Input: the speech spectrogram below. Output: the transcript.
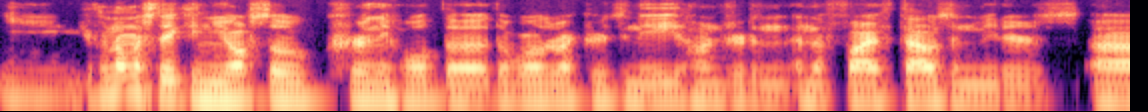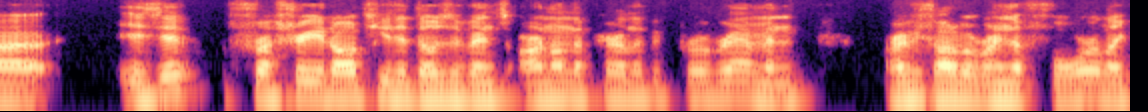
if I'm not mistaken, you also currently hold the the world records in the 800 and, and the 5,000 meters. Uh, is it frustrating at all to you that those events aren't on the Paralympic program? And or have you thought about running the four? Like,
